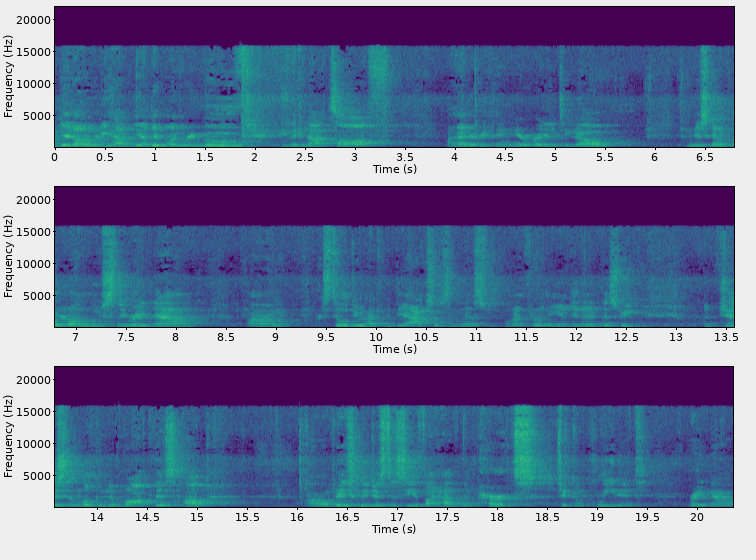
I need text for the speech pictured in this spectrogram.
I did already have the other one removed and the nuts off. I had everything here ready to go. I'm just gonna put it on loosely right now. Um, I still do have to put the axles in this when I throw the engine in it this week. I just am looking to mock this up, um, basically just to see if I have the parts to complete it right now.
